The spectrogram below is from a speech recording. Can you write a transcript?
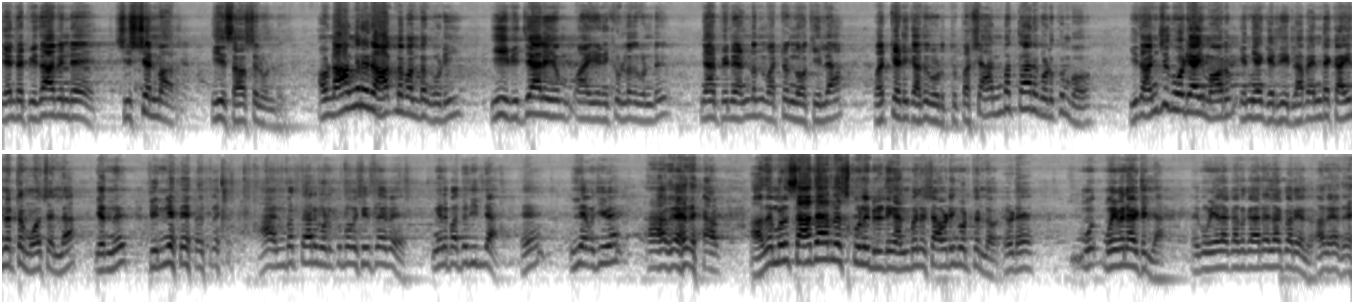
എന്റെ പിതാവിന്റെ ശിഷ്യന്മാർ ഈ സദസ്സിലുണ്ട്. അതുകൊണ്ട് അങ്ങനെ ഒരു ആത്മബന്ധം കൂടി ഈ വിദ്യാലയവുമായി എനിക്കുള്ളത് കൊണ്ട് ഞാൻ പിന്നെ എണ്ണം മറ്റൊന്നും നോക്കിയില്ല. ഒറ്റയടിക്ക് അത് കൊടുത്തു. പക്ഷേ അൻപത്താറ് കൊടുക്കുമ്പോൾ ഇത് അഞ്ച് കോടിയായി മാറും എന്ന് ഞാൻ കരുതിയിട്ടില്ല. അപ്പോൾ എന്റെ കൈനട്ടം മോശമല്ല എന്ന് പിന്നെ ആ അൻപത്താറ് കൊടുക്കുമ്പോൾ ബഷീർ സാഹേ ഇങ്ങനെ പദ്ധതി ഇല്ല ഏ? ഇല്ല ജീവേ അതെ അതെ. അത് നമ്മൾ സാധാരണ സ്കൂളിൽ ബിൽഡിംഗ് അൻപത് ലക്ഷം അവിടെയും കൊടുത്തല്ലോ. എവിടെ? മുഴുവനായിട്ടില്ല. അത് മുഴുവനാക്കാത്ത കാരണം എല്ലാവർക്കും അറിയാലോ. അതെ അതെ.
